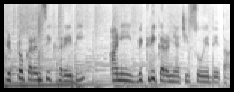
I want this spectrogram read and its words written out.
क्रिप्टोकरन्सी खरेदी आणि विक्री करण्याची सोय देतात.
